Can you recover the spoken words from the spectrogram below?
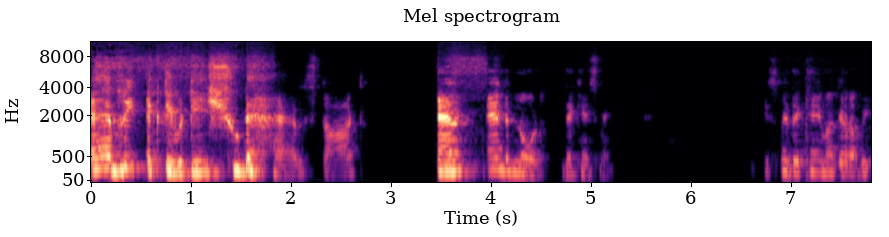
every activity should have start and end node देखें इसमें। इसमें देखें मगर अभी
